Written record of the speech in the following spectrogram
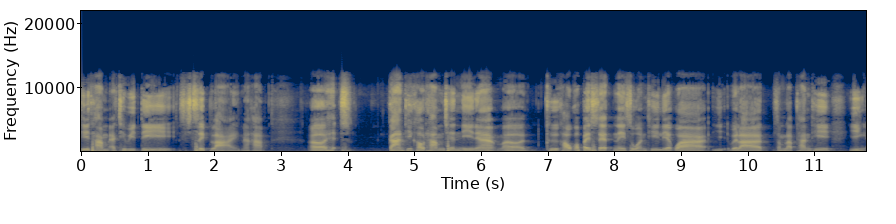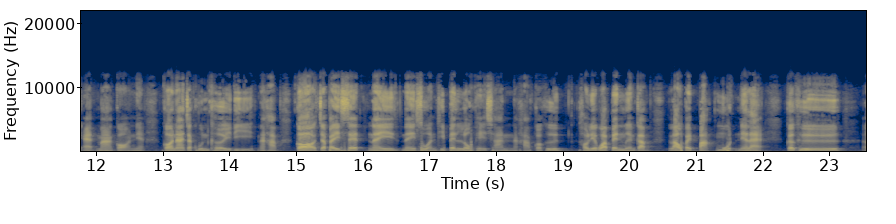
ที่ทำ activity zipline นะครับการที่เขาทำเช่นนี้เนี่ย คือเขาก็ไปเซตในส่วนที่เรียกว่าเวลาสำหรับท่านที่ยิง ad มาก่อนเนี่ย ก็น่าจะคุ้นเคยดีนะครับ ก็จะไปเซตในในส่วนที่เป็น location นะครับ ก็คือเขาเรียกว่าเป็นเหมือนกับเราไปปักหมุดนี่แหละ ก็คือ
